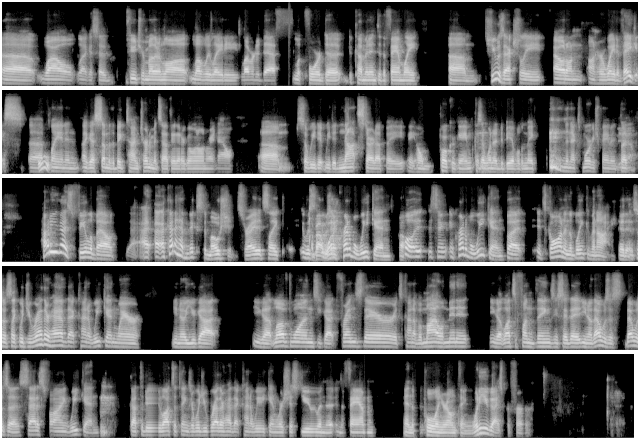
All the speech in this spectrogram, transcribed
uh, while like I said, future mother-in-law, lovely lady, love her to death. Look forward to, to coming into the family. Um, she was actually out on on her way to Vegas, uh, playing in I guess some of the big time tournaments out there that are going on right now. Um, so we did we did not start up a, a home poker game because I Mm. wanted to be able to make the next mortgage payment. But Yeah. How do you guys feel about? I, I kind of have mixed emotions, right? It's like it was About it was an incredible weekend. Oh. Well, it, it's an incredible weekend, but it's gone in the blink of an eye. It is. And so it's like, would you rather have that kind of weekend where, you know, you got you got loved ones, you got friends there. It's kind of a mile a minute. You got lots of fun things. You say that you know that was a that was a satisfying weekend. got to do lots of things, or would you rather have that kind of weekend where it's just you and the and the fam and the pool and your own thing? What do you guys prefer?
